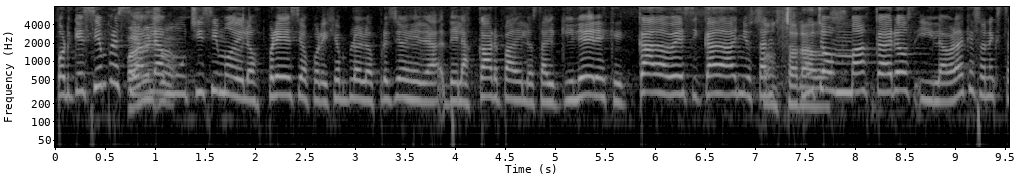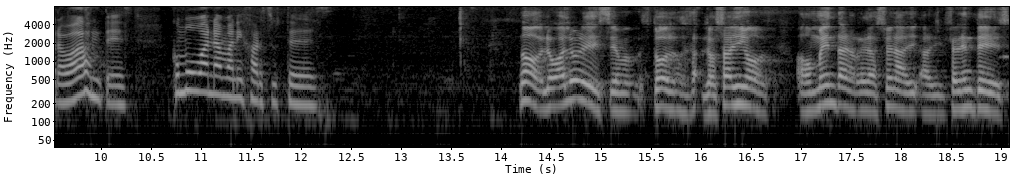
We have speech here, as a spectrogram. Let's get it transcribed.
Porque siempre se habla muchísimo de los precios, por ejemplo, los precios de, la- de las carpas, de los alquileres, que cada vez y cada año están mucho más caros y la verdad que son extravagantes. ¿Cómo van a manejarse ustedes? No, los valores eh, todos los, los años aumentan en relación a, a diferentes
